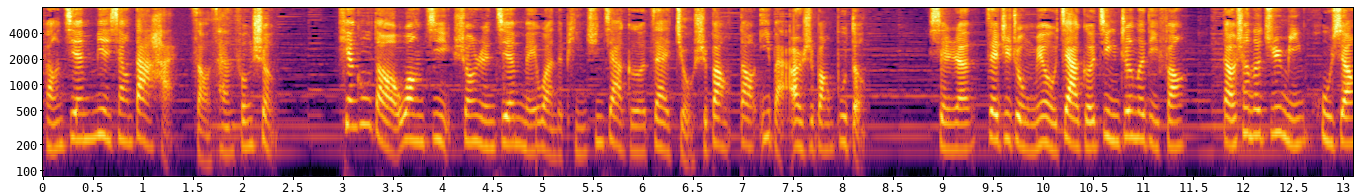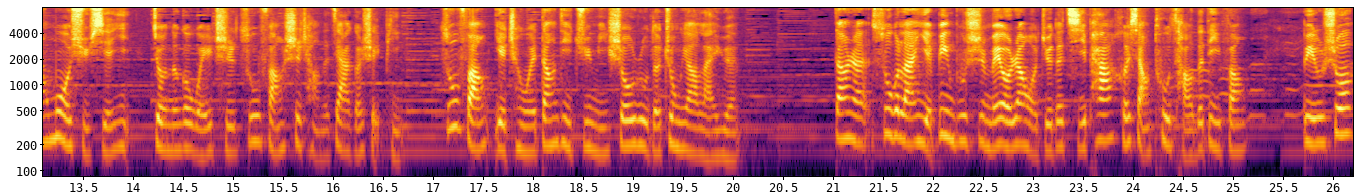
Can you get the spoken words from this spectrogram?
房间面向大海，早餐丰盛。天空岛旺季双人间每晚的平均价格在九十磅到一百二十磅不等。显然，在这种没有价格竞争的地方，岛上的居民互相默许协议，就能够维持租房市场的价格水平。租房也成为当地居民收入的重要来源。当然，苏格兰也并不是没有让我觉得奇葩和想吐槽的地方。比如说，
